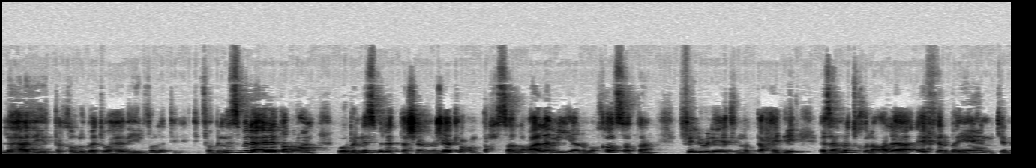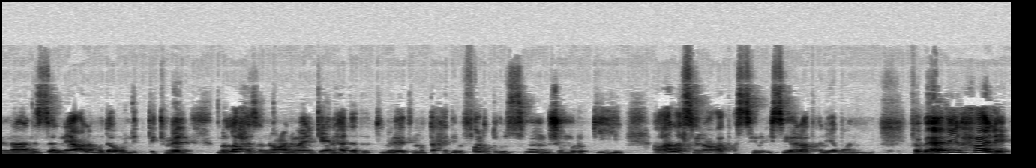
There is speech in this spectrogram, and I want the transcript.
لهذه التقلبات وهذه الفولاتيليتي فبالنسبه لي طبعا وبالنسبة للتشنجات اللي عم تحصل عالميا وخاصة في الولايات المتحدة إذا بندخل على آخر بيان كنا نزلناه على مدونة تكمل بنلاحظ إنه عنوان كان هددت الولايات المتحدة بفرض رسوم جمركية على صناعة السيارات اليابانية. فبهذه الحالة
